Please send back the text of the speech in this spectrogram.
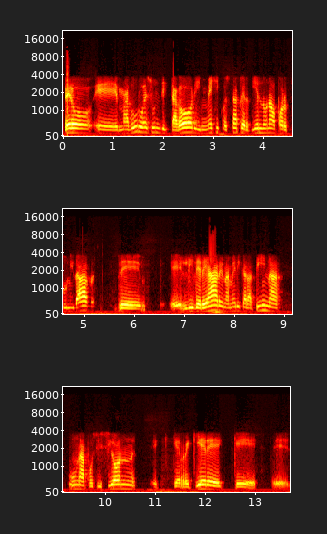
pero eh, Maduro es un dictador y México está perdiendo una oportunidad de eh, liderear en América Latina una posición eh, que requiere que eh,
